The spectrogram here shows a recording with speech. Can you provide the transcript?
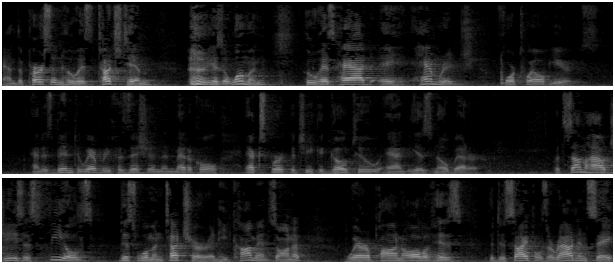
And the person who has touched him is a woman who has had a hemorrhage for 12 years and has been to every physician and medical expert that she could go to and is no better. But somehow Jesus feels this woman touch her and he comments on it, whereupon all of his the disciples around him say,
